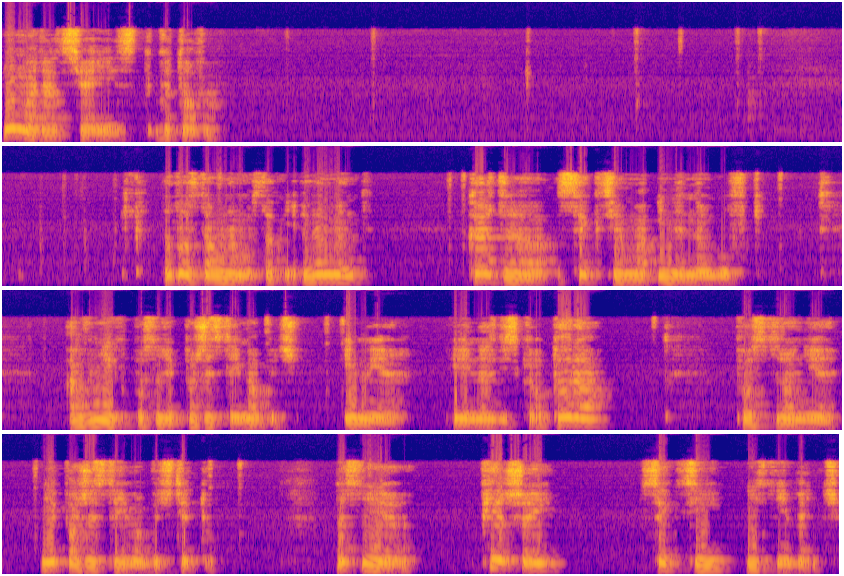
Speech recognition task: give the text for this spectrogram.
Numeracja jest gotowa. No to został nam ostatni element. Każda sekcja ma inne nagłówki, a w nich po stronie parzystej ma być imię i nazwisko autora, po stronie nieparzystej ma być tytuł. Na stronie pierwszej sekcji nic nie będzie.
